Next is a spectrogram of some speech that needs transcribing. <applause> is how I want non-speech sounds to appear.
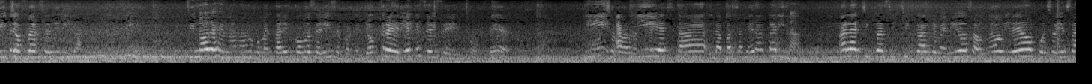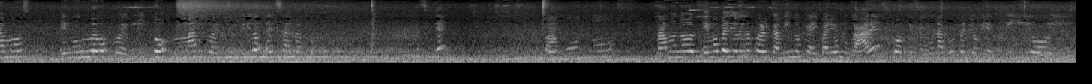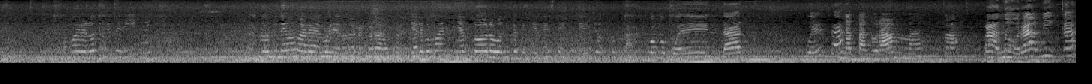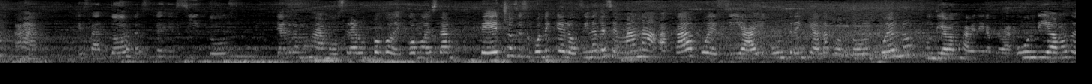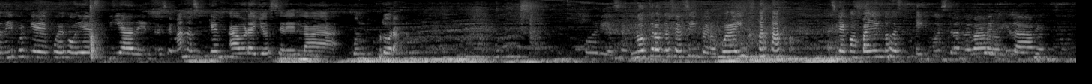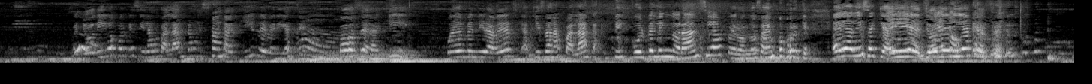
sí, chofer se diría. Sí. Si no, déjenme en los comentarios cómo se dice, porque yo creería que se dice chofer. Y aquí está la pasajera Karina. Hola chicos y chicas, bienvenidos a un nuevo video. Pues hoy estamos en un nuevo pueblito nuestro querido El Salvador. Así que, vámonos. Vámonos. Hemos venido viendo por el camino que hay varios lugares, porque según la ruta yo vi el río y... ¿Cómo era el otro que te dije? No tenemos mala memoria, no nos recordamos, pero ya les vamos a enseñar todo lo bonito que tiene este bello lugar. Como pueden dar cuenta, una panorama panorámica. Ajá. Están todos los cañecitos. Ya les vamos a mostrar un poco de cómo están. De hecho, se supone que los fines de semana acá, pues sí hay un tren que anda por todo el pueblo. Un día vamos a venir a probar. Un día vamos a venir porque pues hoy es día de entre semanas, así que ahora yo seré la conductora. No creo que sea así, pero por ahí. <laughs> así que acompáñennos en nuestra nueva avenida. Yo digo porque si las palancas están aquí, debería ser, o ser aquí. Pueden venir a ver, aquí están las palancas. Disculpen la ignorancia, pero no sabemos por qué. Ella dice que ahí es. Yo diría que.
